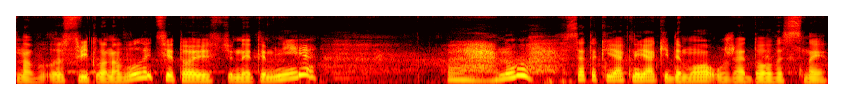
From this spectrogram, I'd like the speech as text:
на, світло на вулиці, тобто не темніє. Ну, все-таки як не як ідемо уже до весни.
